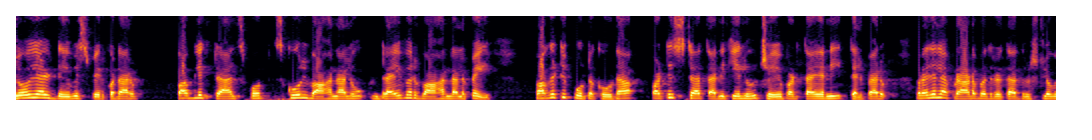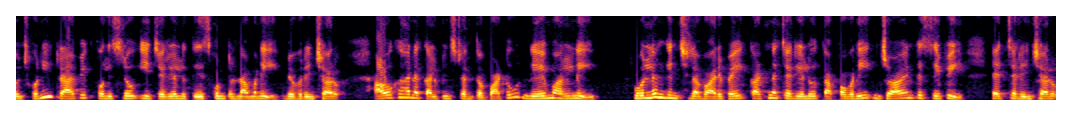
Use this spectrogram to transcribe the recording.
జోయల్ డేవిస్ పేర్కొన్నారు. పబ్లిక్ ట్రాన్స్పోర్ట్ స్కూల్ వాహనాలు డ్రైవర్ వాహనాలపై పగటిపూట కూడా పటిష్ట తనిఖీలు చేయబడతాయని తెలిపారు. ప్రజల ప్రాణభద్రత దృష్టిలో ఉంచుకొని ట్రాఫిక్ పోలీసులు ఈ చర్యలు తీసుకుంటున్నామని వివరించారు. అవగాహన కల్పించడంతో పాటు నియమాల్ని ఉల్లంఘించిన వారిపై కఠిన చర్యలు తప్పవని జాయింట్ సిపి హెచ్చరించారు.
